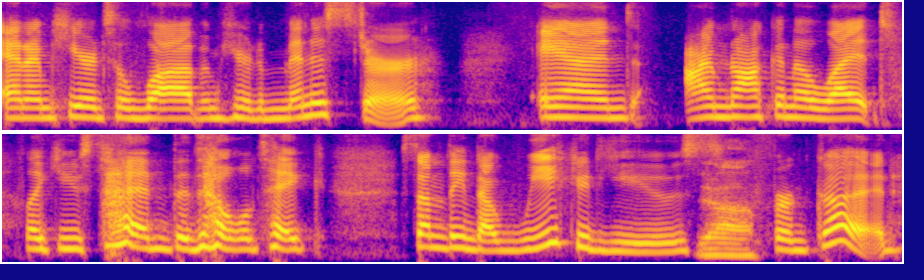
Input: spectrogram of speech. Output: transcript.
and I'm here to love, I'm here to minister. And I'm not going to let, like you said, the devil take something that we could use yeah. for good.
